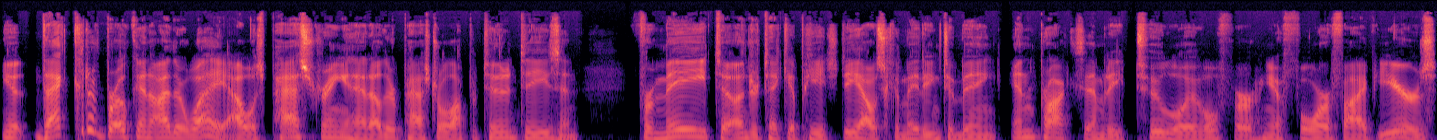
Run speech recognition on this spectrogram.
you know that could have broken either way. I was pastoring and had other pastoral opportunities, and for me to undertake a PhD, I was committing to being in proximity to Louisville for you know four or five years,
